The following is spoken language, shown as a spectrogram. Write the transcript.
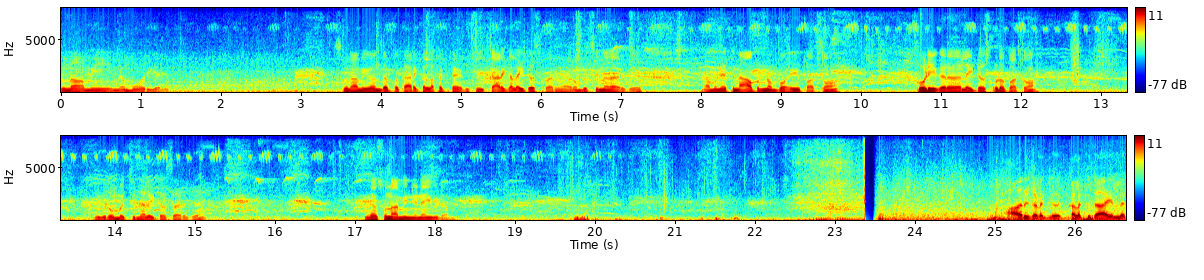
சுனாமி மெமோரியல். சுனாமி வந்தப்போ காரைக்கால் அஃபெக்ட் ஆகிடுச்சு காரைக்கால் லைட் ஹவுஸ் பாருங்கள் ரொம்ப சின்னதாக இருக்குது நம்ம நேற்று நாகப்பட்டினம் போய் பார்த்தோம். கோடியக்கரை லைட் ஹவுஸ் கூட பார்த்தோம். இது ரொம்ப சின்ன லைட் ஹவுஸாக இருக்குது இதுதான் சுனாமி நினைவிடம். ஆறு கடக்கு கலக்குதா? இல்லை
